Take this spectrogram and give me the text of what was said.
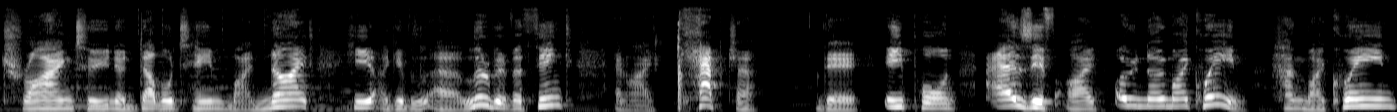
trying to you know double team my knight. Here I give a little bit of a think and I capture their e-pawn as if I, oh no, my queen, hung my queen,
